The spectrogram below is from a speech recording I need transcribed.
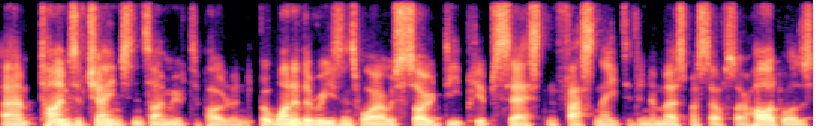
Um, times have changed since I moved to Poland, but one of the reasons why I was so deeply obsessed and fascinated and immersed myself so hard was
